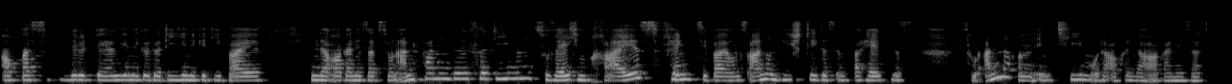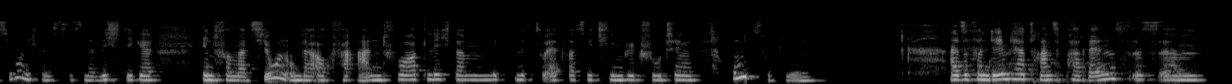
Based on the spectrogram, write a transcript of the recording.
auch was will derjenige oder diejenige, die bei in der Organisation anfangen will, verdienen, zu welchem Preis fängt sie bei uns an und wie steht es im Verhältnis zu anderen im Team oder auch in der Organisation. Ich finde, es ist eine wichtige Information, um da auch verantwortlich damit mit so etwas wie Team Recruiting umzugehen. Also von dem her, Transparenz ist, ähm,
